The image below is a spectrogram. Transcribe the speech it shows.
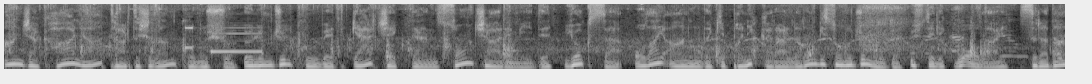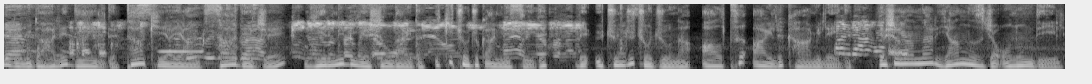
Ancak hala tartışılan konu şu. Ölümcül kuvvet gerçekten son çare miydi yoksa olay anındaki panik kararların bir sonucu muydu? Üstelik bu olay sıradan bir müdahale değildi. Takia Yang sadece 21 yaşındaydı. İki çocuk annesiydi ve üçüncü çocuğuna 6 aylık hamileydi. Yaşananlar yalnızca onun değil,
